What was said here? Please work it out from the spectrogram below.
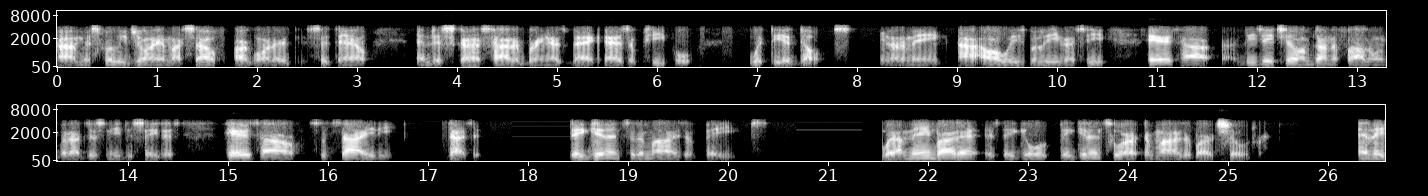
um, Ms. Fully Joy and myself are going to sit down and discuss how to bring us back as a people with the adults. You know what I mean? I always believe and see. Here's how DJ Chill. I'm done the following, but I just need to say this. Here's how society does it. They get into the minds of babes. What I mean by that is they go they get into our, the minds of our children, and they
